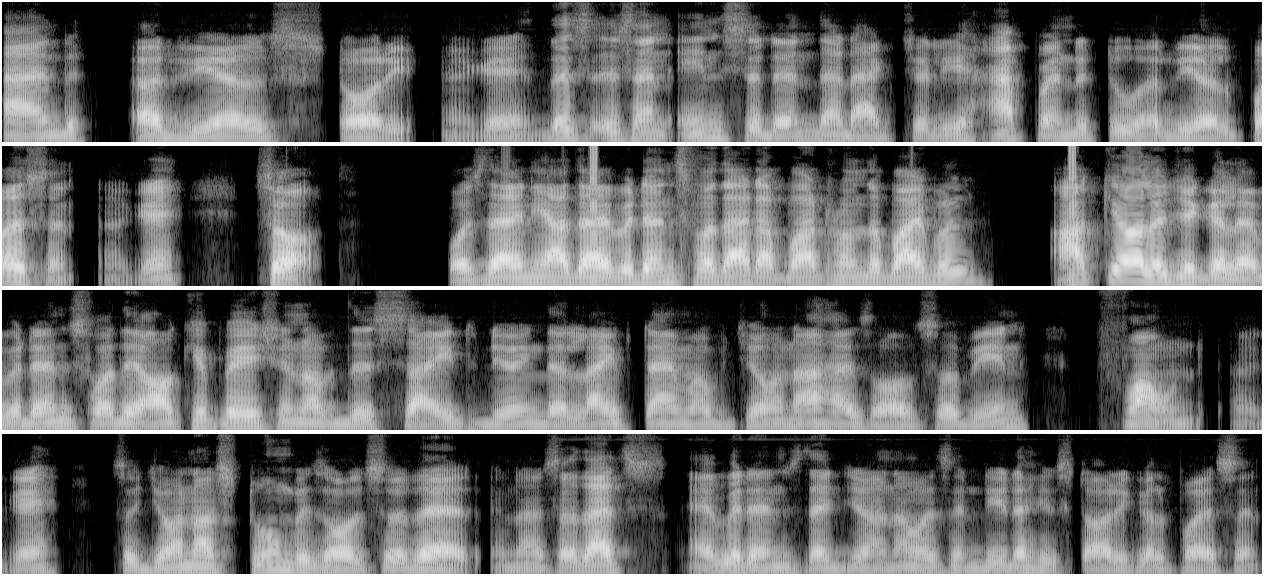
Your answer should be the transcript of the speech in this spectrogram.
and a real story. Okay, this is an incident that actually happened to a real person. Okay, so was there any other evidence for that apart from the Bible? Archaeological evidence for the occupation of this site during the lifetime of Jonah has also been found. Okay, so Jonah's tomb is also there. You know, so that's evidence that Jonah was indeed a historical person.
